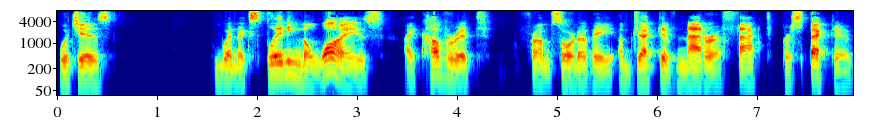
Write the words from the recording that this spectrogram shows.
which is when explaining the whys i cover it from sort of a objective matter of fact perspective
